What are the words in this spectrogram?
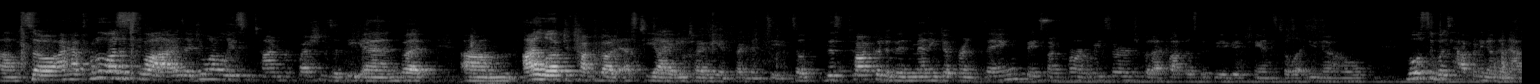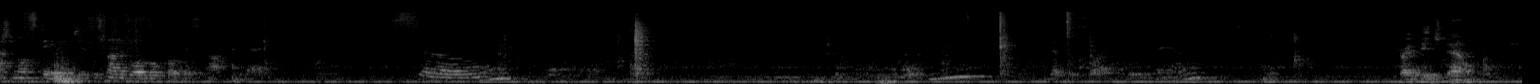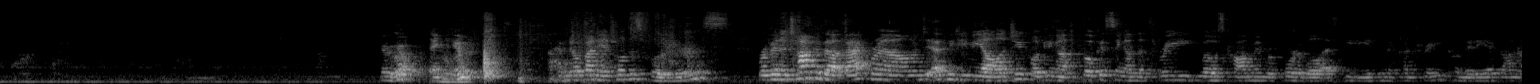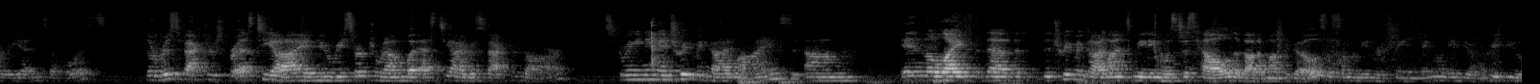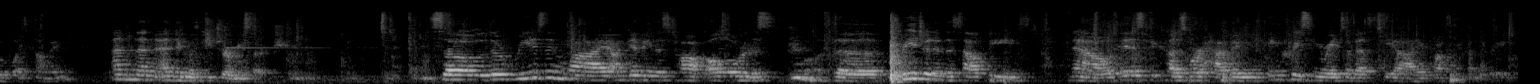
Um, so I have put a lot of slides. I do want to leave some time for questions at the end, but um, I love to talk about STI, HIV, and pregnancy. So this talk could have been many different things based on current research, but I thought this would be a good chance to let you know mostly what's happening on the national stage. This is not a global focus talk. So. Hmm. Get the slides to advance. Try page down. Here we go. Thank you. I have no financial disclosures. We're going to talk about background epidemiology, focusing on, focusing on the three most common reportable STDs in the country chlamydia, gonorrhea, and syphilis. The risk factors for STI and new research around what STI risk factors are. Screening and treatment guidelines. Um, in the light, the, the, the treatment guidelines meeting was just held about a month ago, so some of these are changing. We'll give you a preview of what's coming. And then ending with future research. So the reason why I'm giving this talk all over this, the region in the southeast now is because we're having increasing rates of STI across the country.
